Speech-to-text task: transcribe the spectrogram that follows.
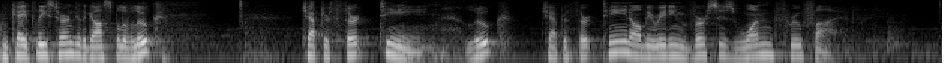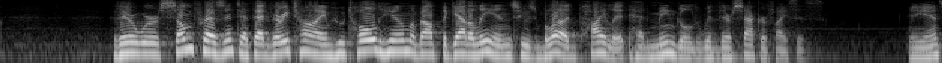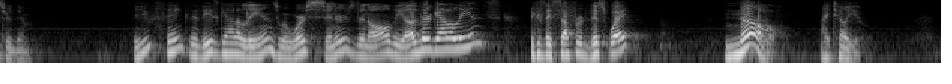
Okay, please turn to the Gospel of Luke, chapter 13. Luke, chapter 13. I'll be reading verses 1 through 5. There were some present at that very time who told him about the Galileans whose blood Pilate had mingled with their sacrifices. And he answered them. Do you think that these Galileans were worse sinners than all the other Galileans because they suffered this way? No, I tell you.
